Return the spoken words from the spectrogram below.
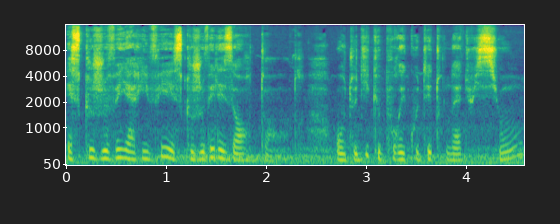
est-ce que je vais y arriver? Est-ce que je vais les entendre? On te dit que pour écouter ton intuition,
